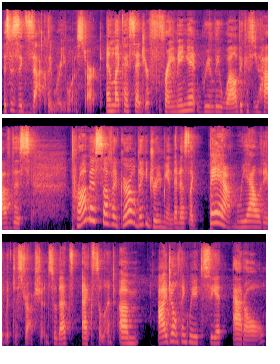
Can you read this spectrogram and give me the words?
This is exactly where you want to start. And like I said, you're framing it really well because you have this promise of a girl daydreaming and then it's like bam, reality with disruption. So that's excellent. Um I don't think we need to see it at all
